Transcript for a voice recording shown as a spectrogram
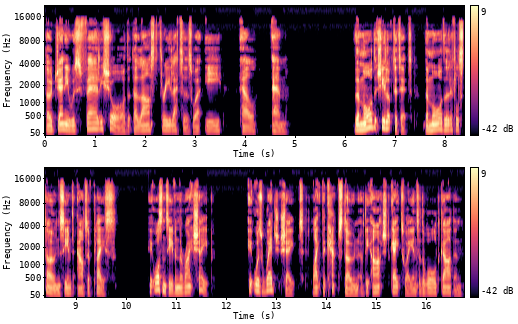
though Jenny was fairly sure that the last three letters were E L M. The more that she looked at it, the more the little stone seemed out of place. It wasn't even the right shape. It was wedge shaped, like the capstone of the arched gateway into the walled garden.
